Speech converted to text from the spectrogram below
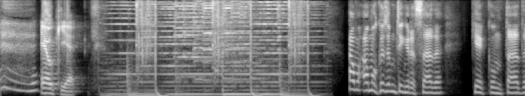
É o que é. Há, há uma coisa muito engraçada que é contada,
